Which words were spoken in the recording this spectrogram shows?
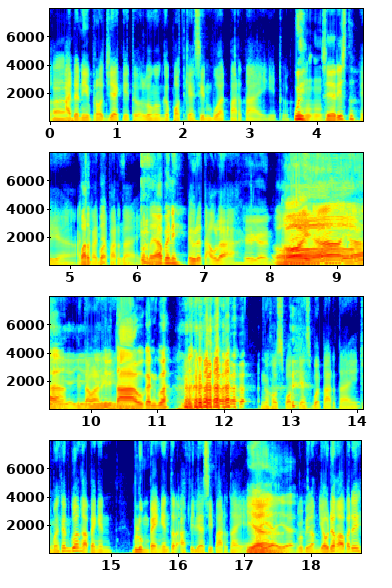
ah. ada nih project gitu, lu nge-podcastin buat partai gitu. Wih, Mm-mm. serius tuh. Iya, Part- acaranya part- partai. Partai apa nih? Eh udah tau lah, ya kan. Oh, iya, iya. Ditawarin. Jadi tahu kan gua. Nge-host podcast buat partai. Cuma kan gua nggak pengen, belum pengen terafiliasi partai. Iya. iya, iya. Gue bilang ya udah nggak apa deh.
